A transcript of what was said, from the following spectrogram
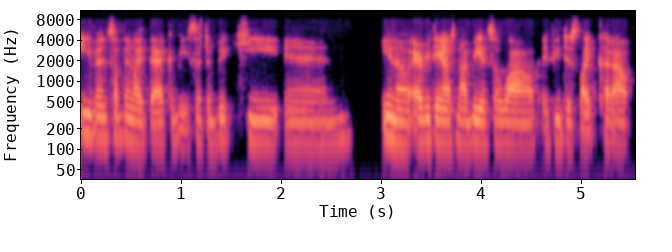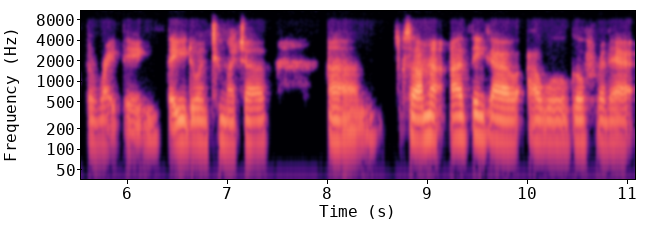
even something like that could be such a big key in you know everything else not being so wild if you just like cut out the right thing that you're doing too much of. Um so i'm i think i i will go for that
